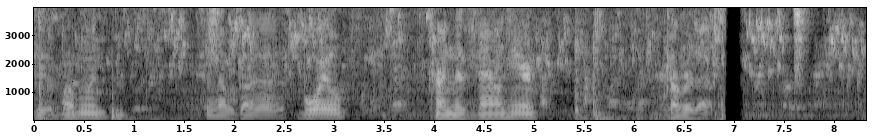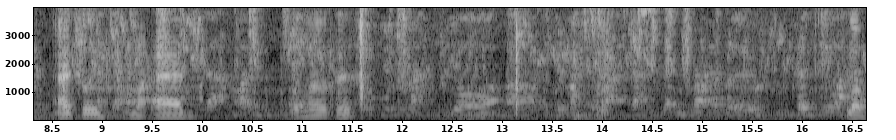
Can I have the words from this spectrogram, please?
See it bubbling? So now we gotta let this boil. Turn this down here. Cover it up. Actually, I'm gonna add a little of this. Low.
